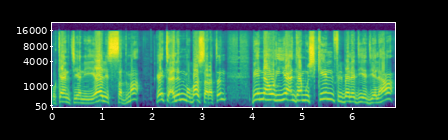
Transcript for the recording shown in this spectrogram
وكانت يعني يا للصدمة غيتعلن مباشرة بأنه هي عندها مشكل في البلدية ديالها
